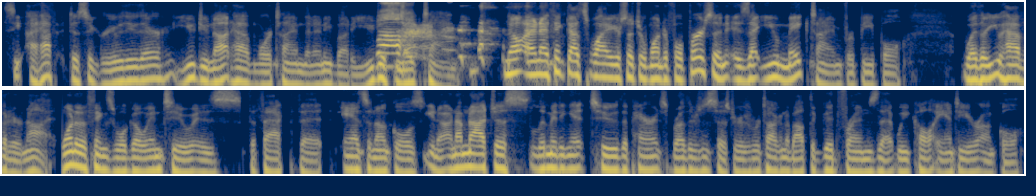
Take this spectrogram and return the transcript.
See, I have to disagree with you there. You do not have more time than anybody. You just Well- make time. no, and I think that's why you're such a wonderful person is that you make time for people, whether you have it or not. One of the things we'll go into is the fact that aunts and uncles, you know, and I'm not just limiting it to the parents, brothers, and sisters. We're talking about the good friends that we call auntie or uncle.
